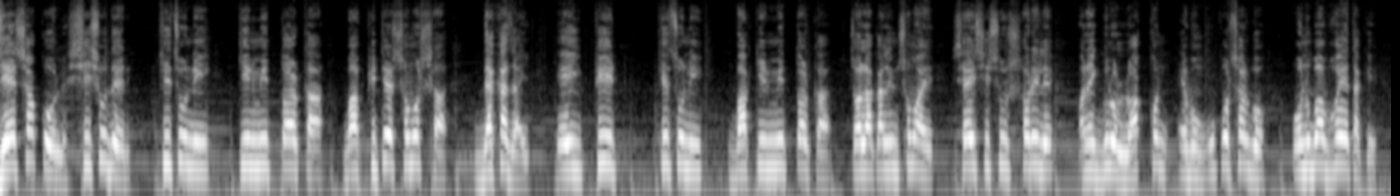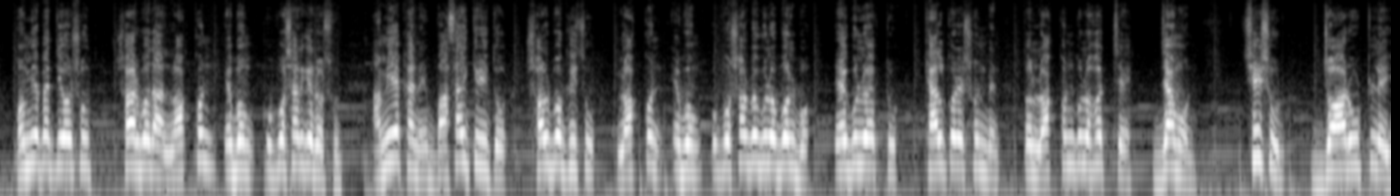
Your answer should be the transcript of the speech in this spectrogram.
যে সকল শিশুদের খিচুনি কৃমির তরকা বা ফিটের সমস্যা দেখা যায়, এই ফিট, খিচুনি বা কৃমির তরকা চলাকালীন সময়ে সেই শিশুর শরীরে অনেকগুলো লক্ষণ এবং উপসর্গ অনুভব হয়ে থাকে। হোমিওপ্যাথি ওষুধ সর্বদা লক্ষণ এবং উপসর্গের ওষুধ। আমি এখানে বাছাইকৃত স্বল্প কিছু লক্ষণ এবং উপসর্গগুলো বলব, এগুলো একটু খেয়াল করে শুনবেন। তো লক্ষণগুলো হচ্ছে যেমন, শিশুর জ্বর উঠলেই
